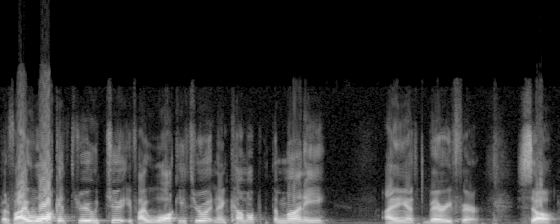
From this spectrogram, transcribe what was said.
But if I walk it through too, if I walk you through it and then come up with the money, I think that's very fair. So,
